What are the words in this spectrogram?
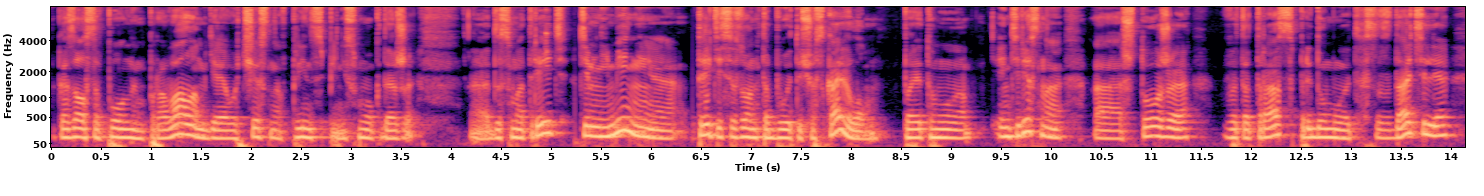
оказался полным провалом. Я его, честно, в принципе не смог даже э, досмотреть. Тем не менее, третий сезон-то будет еще с Кавиллом, поэтому интересно, что же в этот раз придумают создатели –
